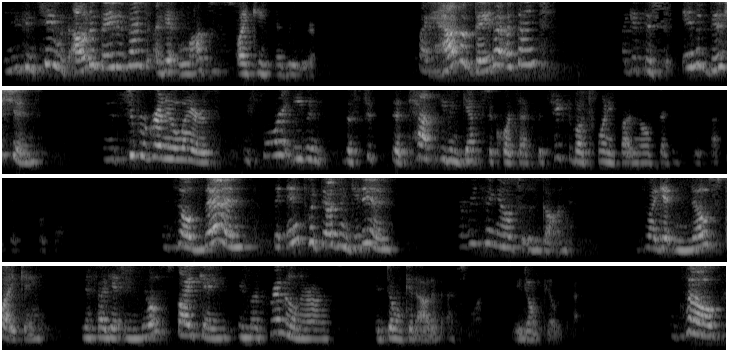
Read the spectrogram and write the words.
And you can see without a beta event, I get lots of spiking everywhere. If I have a beta event, I get this inhibition in the supragranular layers before even the, the tap even gets to cortex, it takes about 25 milliseconds for the tap to get to cortex. And so then the input doesn't get in, everything else is gone. So I get no spiking. And if I get no spiking in my pyramidal neurons, I don't get out of S1. So you don't feel the tap. And so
